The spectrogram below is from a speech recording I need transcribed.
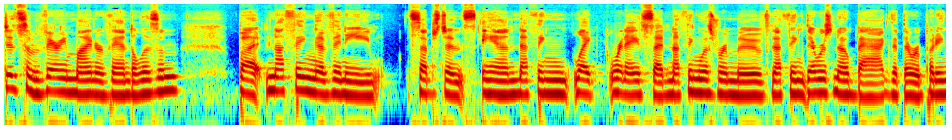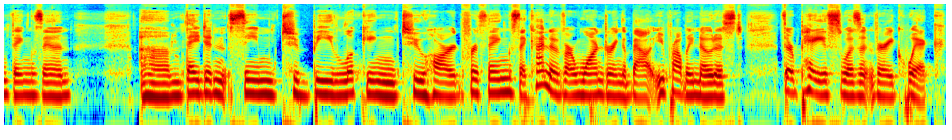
did some very minor vandalism, but nothing of any substance and nothing, like Renee said, nothing was removed. Nothing, there was no bag that they were putting things in. Um, they didn't seem to be looking too hard for things. They kind of are wandering about. You probably noticed their pace wasn't very quick.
